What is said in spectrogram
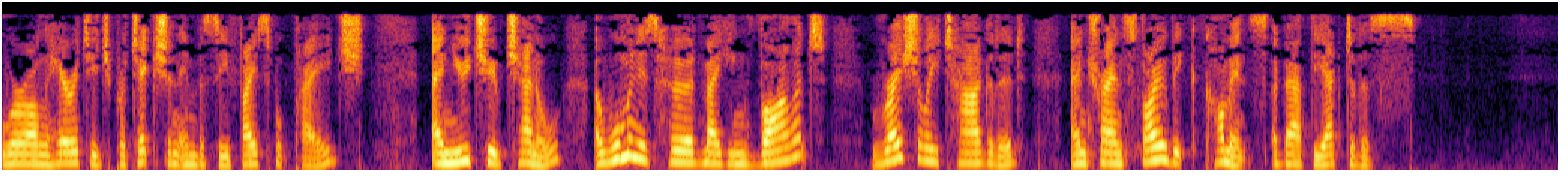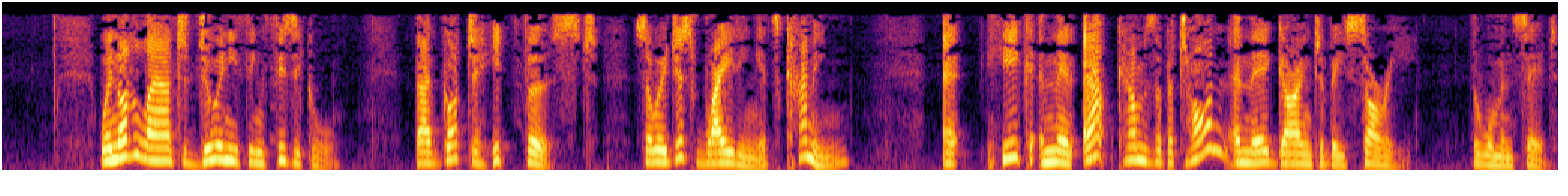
Wurrung Heritage Protection Embassy Facebook page and YouTube channel, a woman is heard making violent, racially targeted and transphobic comments about the activists. We're not allowed to do anything physical. They've got to hit first. So we're just waiting. It's coming. And, here, and then out comes the baton and they're going to be sorry, the woman said.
